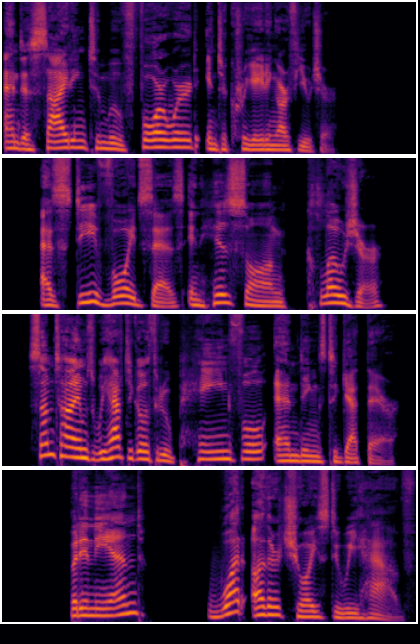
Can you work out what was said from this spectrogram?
and deciding to move forward into creating our future. As Steve Void says in his song Closure, sometimes we have to go through painful endings to get there. But in the end, what other choice do we have?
